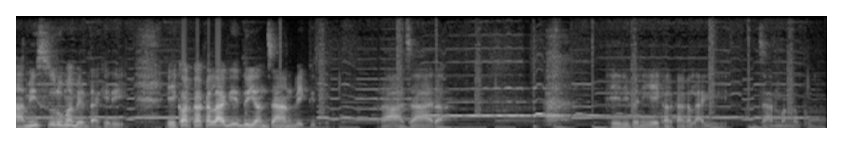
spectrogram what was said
हामी सुरुमा भेट्दाखेरि एकअर्काका लागि दुई अन्जान व्यक्ति थियो र आज आएर फेरि पनि एकअर्काका लागि अन्जान बन्न पुग्यो।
